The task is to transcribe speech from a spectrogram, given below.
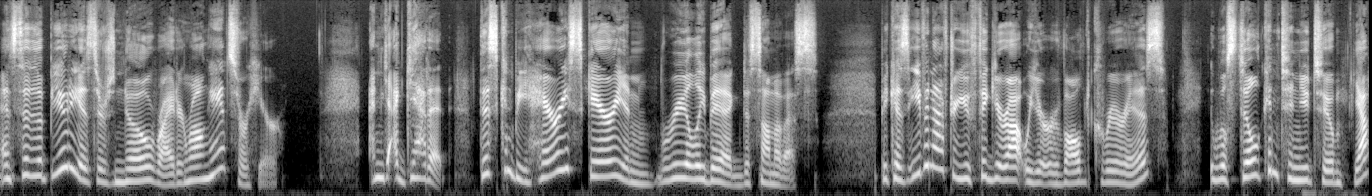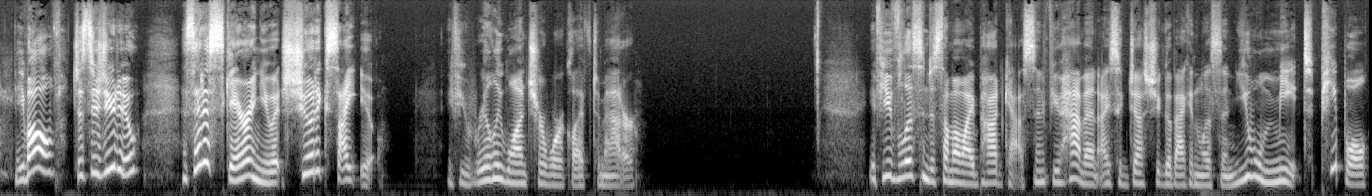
And so the beauty is there's no right or wrong answer here. And I get it. This can be hairy, scary, and really big to some of us. Because even after you figure out what your evolved career is, it will still continue to, yeah, evolve, just as you do. Instead of scaring you, it should excite you if you really want your work life to matter. If you've listened to some of my podcasts, and if you haven't, I suggest you go back and listen. You will meet people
